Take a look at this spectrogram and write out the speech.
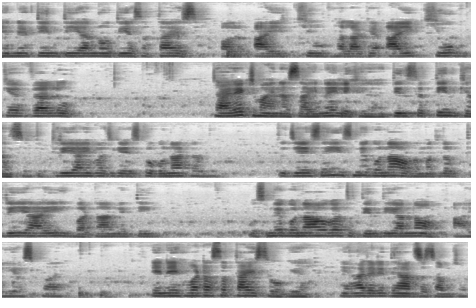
इन्हें तीन तिया नौ तिया सत्ताईस और आई क्यूब हालाँकि आई क्यूब के वैल्यू डायरेक्ट माइनस आई, नहीं लिख रहा है। तीन से तीन कैंसिल तो थ्री आई बच गया, इसको गुना कर दो। तो जैसे ही इसमें गुना होगा मतलब थ्री आई बटा में तीन, उसमें गुना होगा तो तीन दिया नौ आई स्क्वायर यानी एक बटा सत्ताईस हो गया। यहाँ ज़रिए ध्यान से समझो।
